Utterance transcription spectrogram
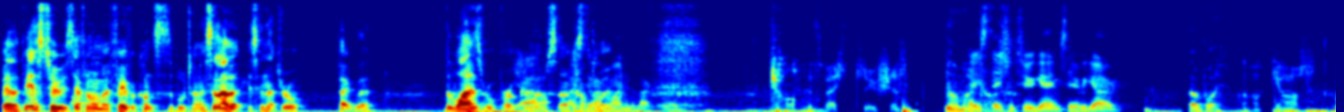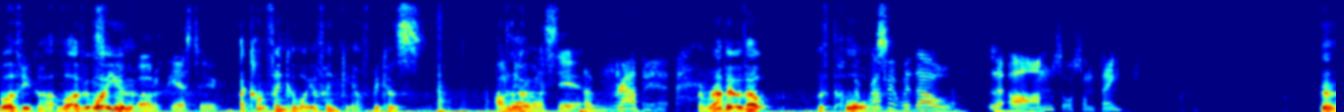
yeah, the PS2 is definitely one of my favorite consoles of all time. I still have it. It's in that drawer back there. The wires are all broken yeah, though, so I, I can't I still have play. mine in the back room. God, this resolution. it. Oh my god. PlayStation 2 games. Here we go. Oh boy. Oh god. What have you got? What have you? What are Explore The world of PS2. I can't think of what you're thinking of because I'll don't know know. when I see it. A rabbit. a rabbit without with paws. A rabbit without le- arms or something. Hmm.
